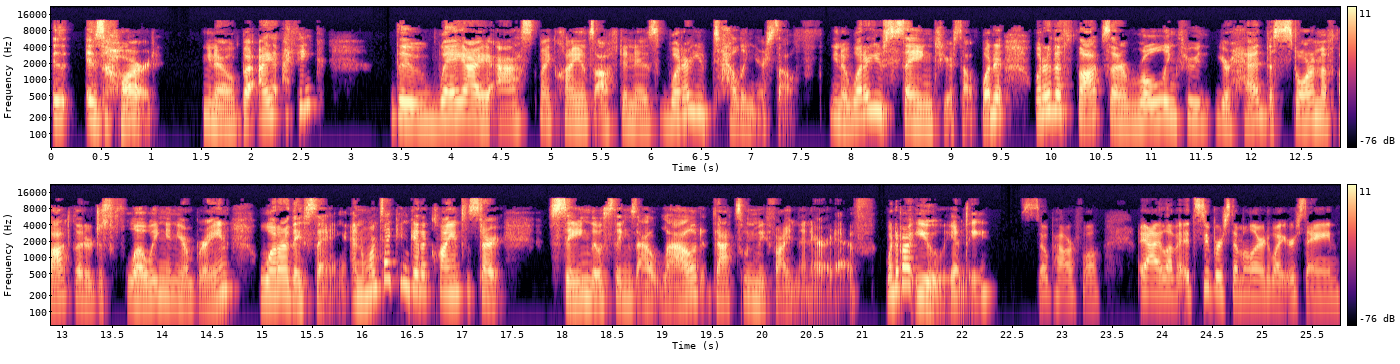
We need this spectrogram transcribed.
is, is hard, you know, but I, I think the way I ask my clients often is, what are you telling yourself? You know, what are you saying to yourself? What what are the thoughts that are rolling through your head, the storm of thought that are just flowing in your brain? What are they saying? And once I can get a client to start saying those things out loud, that's when we find the narrative. What about you, Andee? So powerful. Yeah, I love it. It's super similar to what you're saying.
